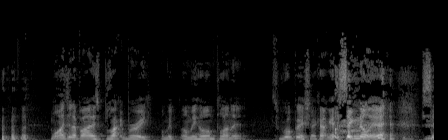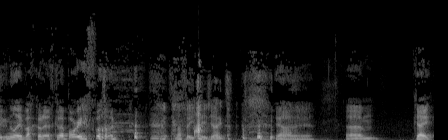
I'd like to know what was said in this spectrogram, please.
Why did I buy this BlackBerry on me on my home planet? It's rubbish. I can't get signal here. signal here back on Earth. Can I borrow your phone? Enough ET jokes. yeah, I know, yeah. Um, okay,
